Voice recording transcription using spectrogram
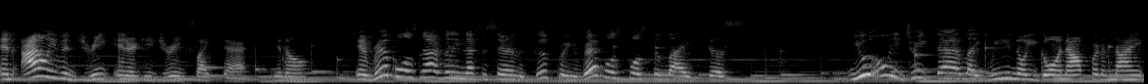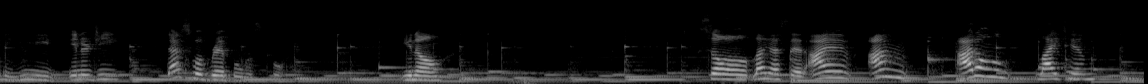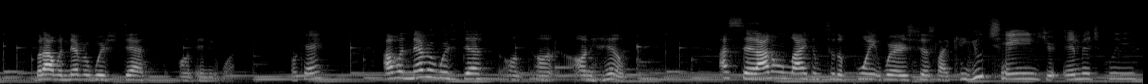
And I don't even drink energy drinks like that, you know. And Red Bull is not really necessarily good for you. Red Bull is supposed to like just you only drink that like when you know you're going out for the night and you need energy. That's what Red Bull is for. You know. So, like I said, I'm I'm I don't like him, but I would never wish death on anyone. Okay? I would never wish death on on, on him. I said I don't like him to the point where it's just like, can you change your image, please?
